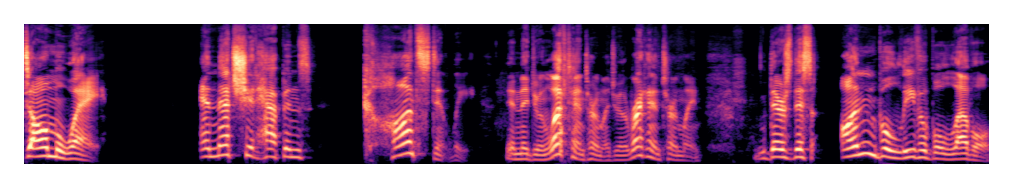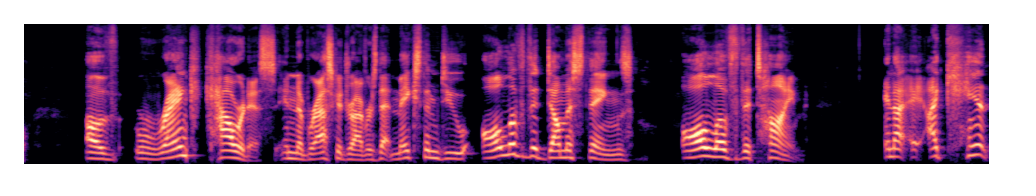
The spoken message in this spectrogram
dumb way. And that shit happens constantly. And they do in left hand turn lane, do in the right hand turn lane. There's this unbelievable level of rank cowardice in Nebraska drivers that makes them do all of the dumbest things all of the time. And I, I can't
